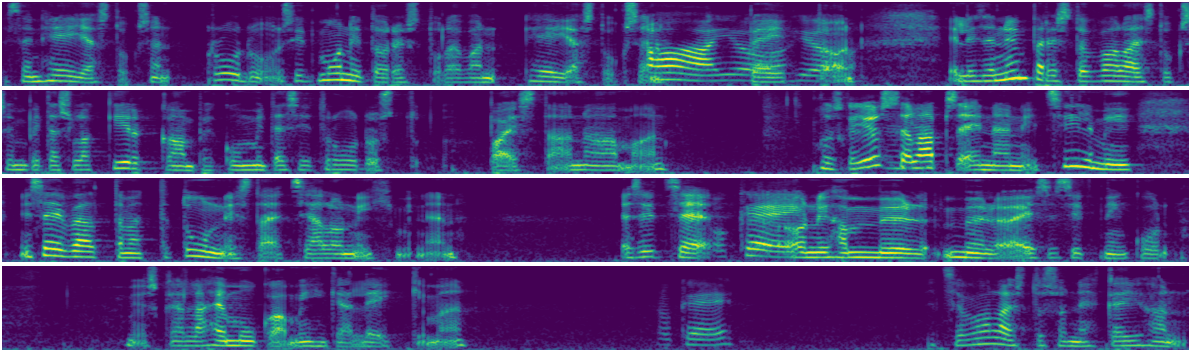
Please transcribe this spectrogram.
sen heijastuksen ruudun, sit monitorista tulevan heijastuksen Aa, joo, peittoon. Joo. Eli sen ympäristön valaistuksen pitäisi olla kirkkaampi kuin mitä siitä ruudusta paistaa naamaan. Koska jos se lapsi ei näe niitä silmiä, niin se ei välttämättä tunnista, että siellä on ihminen. Ja sitten se okay. on ihan möl, mölö, ei se sitten niinku myöskään lähde mukaan mihinkään leikkimään. Okei. Okay. Et se valaistus on ehkä ihan,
